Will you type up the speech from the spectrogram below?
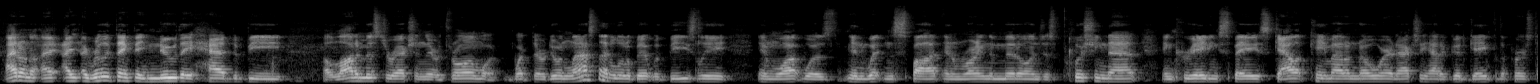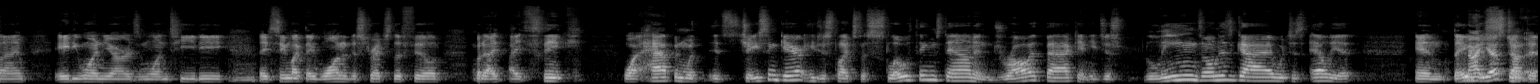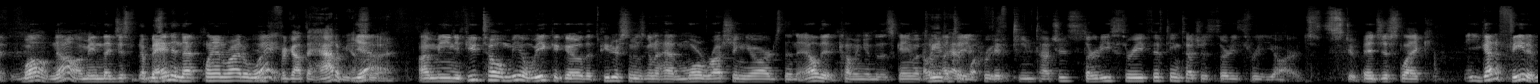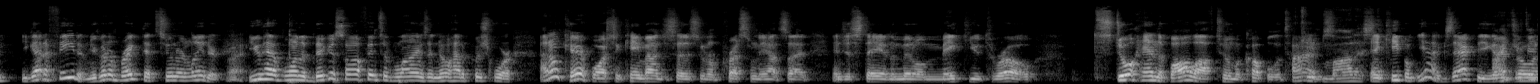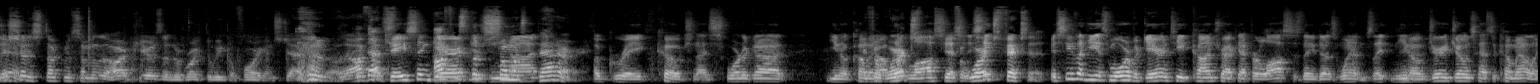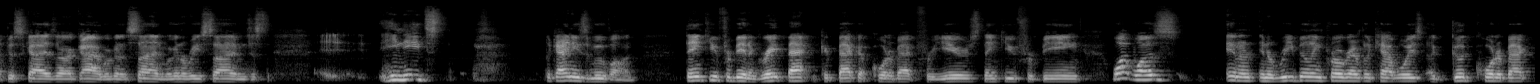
I don't know. I, I, I really think they knew they had to be a lot of misdirection. They were throwing what, what they were doing last night a little bit with Beasley in what was in Witten's spot and running the middle and just pushing that and creating space. Gallup came out of nowhere and actually had a good game for the first time 81 yards and one TD. Mm-hmm. They seemed like they wanted to stretch the field, but I, I think. What happened with it's Jason Garrett? He just likes to slow things down and draw it back, and he just leans on his guy, which is Elliott, and they Not just stuffed yesterday. it. Well, no, I mean they just abandoned that plan right away. I forgot they had him yesterday. Yeah, I mean if you told me a week ago that Peterson was going to have more rushing yards than Elliott coming into this game, I'd, Elliott I'd tell you what, crazy. fifteen touches. 33, 15 touches, thirty three yards. Stupid. It's just like you got to feed him. You got to feed him. You're going to break that sooner or later. Right. You have one of the biggest offensive lines that know how to push forward. I don't care if Washington came out and just said it's going to press from the outside and just stay in the middle and make you throw. Still hand the ball off to him a couple of times. Keep 'em honest. And keep him. Yeah, exactly. You got I to throw think they it just in. should have stuck with some of the RPOs that have worked the week before against Jacksonville. The offense, That's- Jason Garrett offense looks is so not much better. a great coach, and I swear to God, you know, coming If it off works, that loss if yesterday, it works, seems, fix it. it seems like he gets more of a guaranteed contract after losses than he does wins. They, you know, Jerry Jones has to come out like this guy is our guy. We're going to sign. We're going to re-sign him. Just eh, he needs the guy needs to move on. Thank you for being a great back backup quarterback for years. Thank you for being what was in a in a rebuilding program for the Cowboys a good quarterback.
